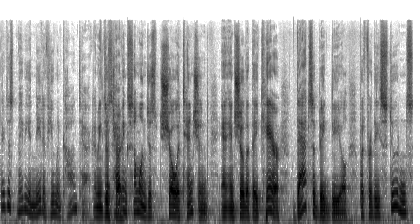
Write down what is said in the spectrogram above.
they're just maybe in need of human contact. I mean, just That's right. having someone just show attention and, and show that they care, that's a big deal. But for these students,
